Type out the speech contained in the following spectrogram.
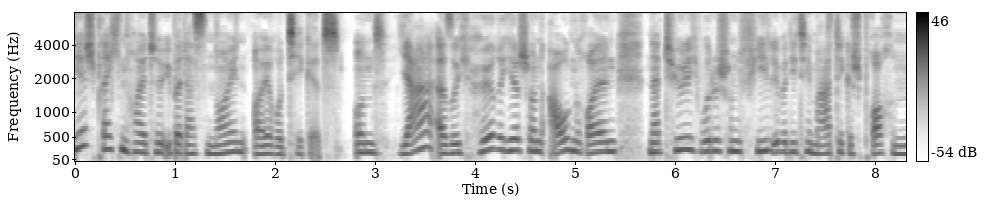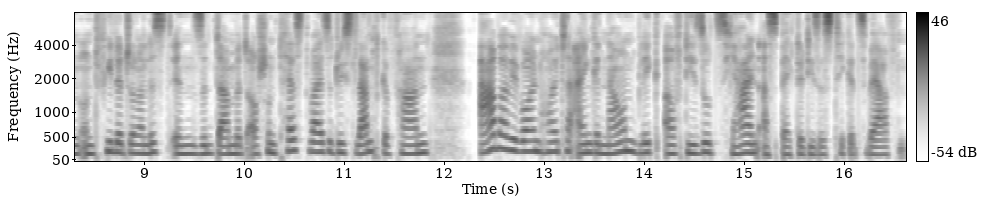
Wir sprechen heute über das 9-Euro-Ticket. Und ja, also ich höre hier schon Augenrollen. Natürlich wurde schon viel über die Thematik gesprochen und viele JournalistInnen sind damit auch schon testweise durchs Land gefahren. Aber wir wollen heute einen genauen Blick auf die sozialen Aspekte dieses Tickets werfen.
